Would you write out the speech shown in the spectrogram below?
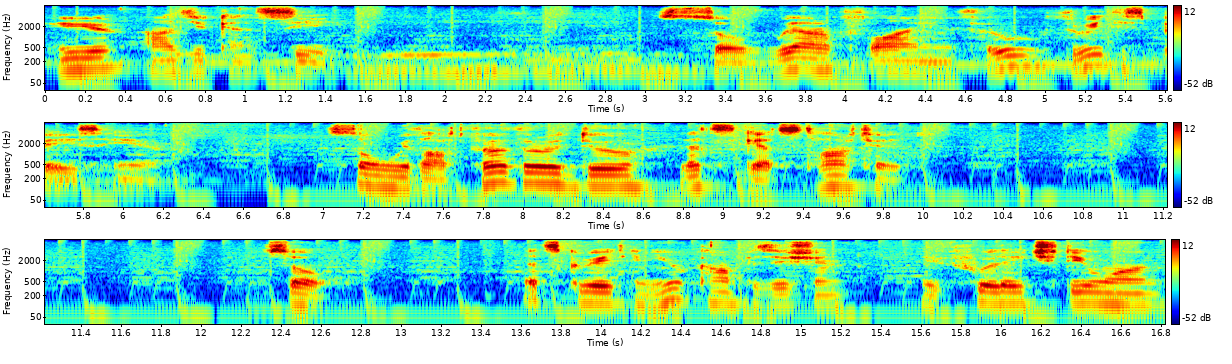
here as you can see. So we are flying through 3D space here. So without further ado let's get started. So let's create a new composition with Full HD one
